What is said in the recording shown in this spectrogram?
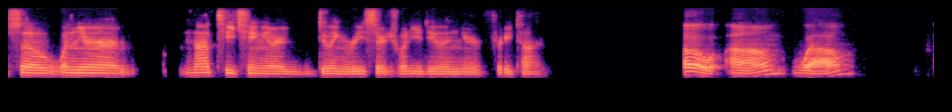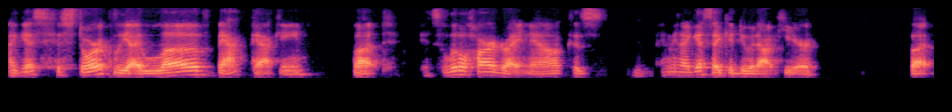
so when you're not teaching or doing research, what do you do in your free time? Oh, um, well, I guess historically I love backpacking, but it's a little hard right now because I mean, I guess I could do it out here, but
